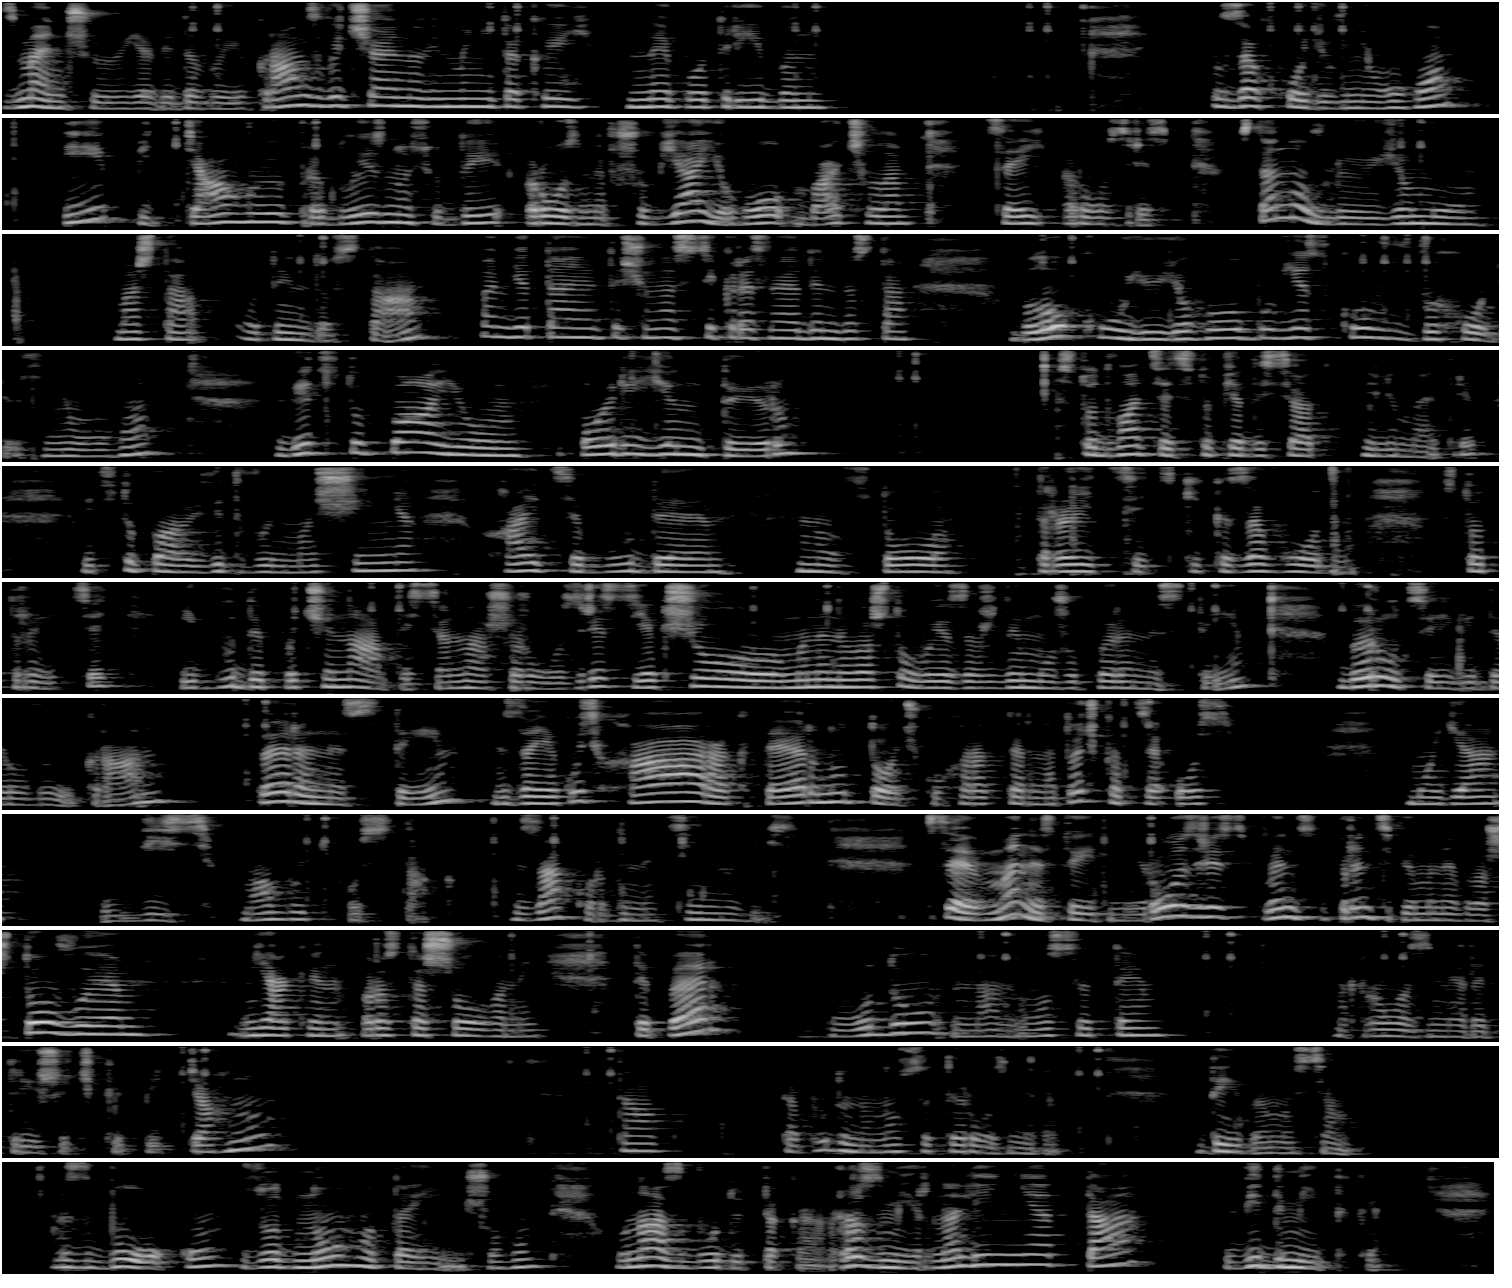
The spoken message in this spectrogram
Зменшую я відовий екран, звичайно, він мені такий не потрібен. Заходжу в нього і підтягую приблизно сюди розмір, щоб я його бачила, цей розріз. Встановлюю йому масштаб 1 до 100. Пам'ятаєте, що у нас ці креслення 1 до 100. Блокую його обов'язково, виходжу з нього. Відступаю орієнтир 120-150 мм. Відступаю від вимощення. Хай це буде ну, 130, скільки завгодно, 130, і буде починатися наш розріз. Якщо мене не влаштовує, я завжди можу перенести. Беру цей відеовий екран, перенести за якусь характерну точку. Характерна точка це ось моя вісь, мабуть, ось так. За координаційну вісь. Все, в мене стоїть мій розріз. В принципі, мене влаштовує, як він розташований. Тепер буду наносити розміри, трішечки підтягну. Так, та буду наносити розміри. Дивимося. З боку, з одного та іншого, у нас буде така розмірна лінія та відмітки.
